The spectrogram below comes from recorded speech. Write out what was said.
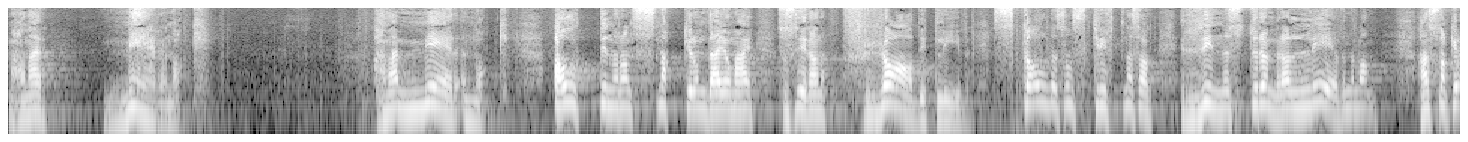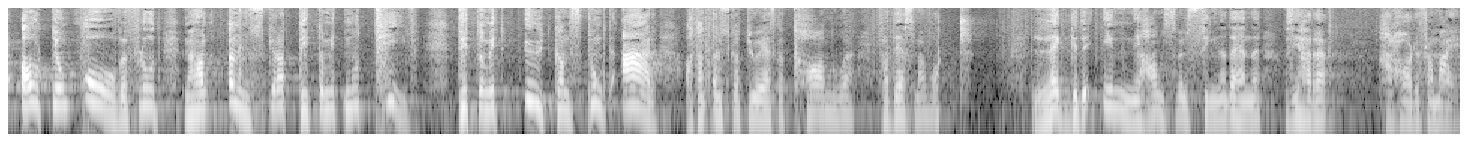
men han er mer enn nok. Han er mer enn nok. Alltid når han snakker om deg og meg, så sier han fra ditt liv skal det, som Skriften har sagt, rinne strømmer av levende vann. Han snakker alltid om overflod, men han ønsker at ditt og mitt motiv, ditt og mitt utgangspunkt er at han ønsker at du og jeg skal ta noe fra det som er vårt. Legge det inn i hans velsignede hender og si, 'Herre, her har du fra meg.'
